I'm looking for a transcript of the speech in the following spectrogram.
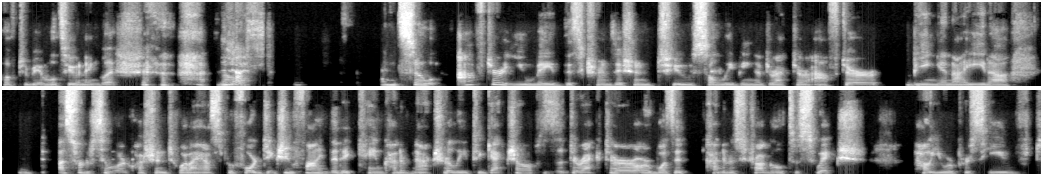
hope to be able to in English. Um, Yes. And so after you made this transition to solely being a director after being in Aida, a sort of similar question to what I asked before, did you find that it came kind of naturally to get jobs as a director, or was it kind of a struggle to switch how you were perceived?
